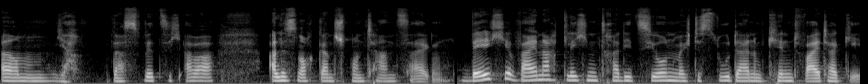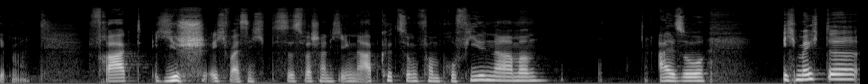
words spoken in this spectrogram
Ähm, ja, das wird sich aber alles noch ganz spontan zeigen. Welche weihnachtlichen Traditionen möchtest du deinem Kind weitergeben? Fragt Jisch, ich weiß nicht, das ist wahrscheinlich irgendeine Abkürzung vom Profilname. Also, ich möchte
